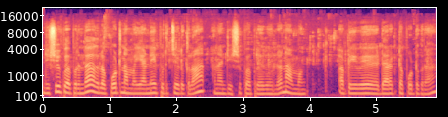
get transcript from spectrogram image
டிஷ்யூ பேப்பர் இருந்தால் அதில் போட்டு நம்ம எண்ணெயை பிரித்து எடுக்கலாம். ஆனால் டிஷ்யூ பேப்பர் எதுவும் இல்லை. நம்ம அப்படியே டேரெக்டாக போட்டுக்கிறேன்.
